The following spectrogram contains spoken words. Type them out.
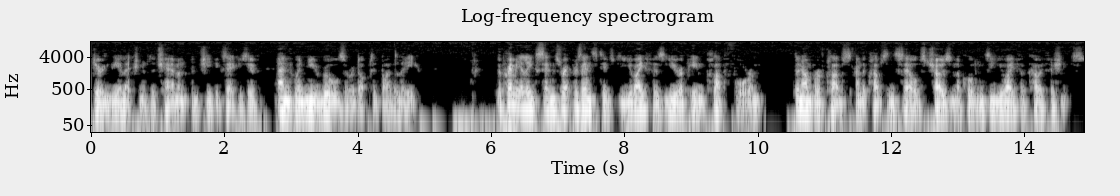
during the election of the chairman and chief executive and when new rules are adopted by the league. The Premier League sends representatives to UEFA's European Club Forum, the number of clubs and the clubs themselves chosen according to UEFA coefficients.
